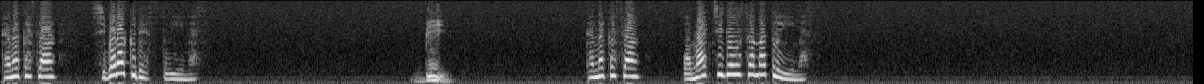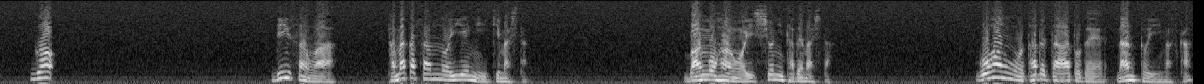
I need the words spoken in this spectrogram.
田中さん、しばらくですと言います。B、田中さん、お待ちどうさまと言います。5、B さんは田中さんの家に行きました。晩ご飯を一緒に食べました。ご飯を食べた後で何と言いますか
